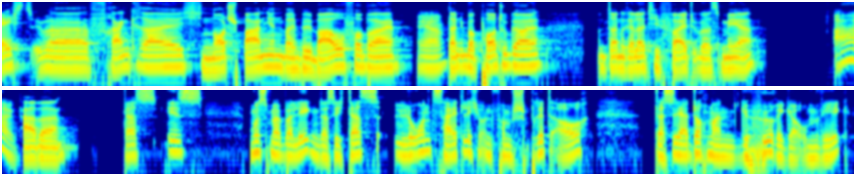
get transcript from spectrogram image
echt über Frankreich, Nordspanien bei Bilbao vorbei, Ja. dann über Portugal und dann relativ weit übers Meer. Ah, Aber das ist, muss man überlegen, dass sich das lohnt zeitlich und vom Sprit auch. Das ist ja doch mal ein gehöriger Umweg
